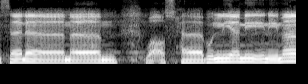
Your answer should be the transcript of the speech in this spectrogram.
سلاما وأصحاب اليمين ما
